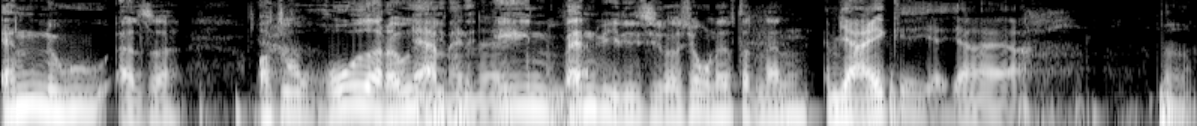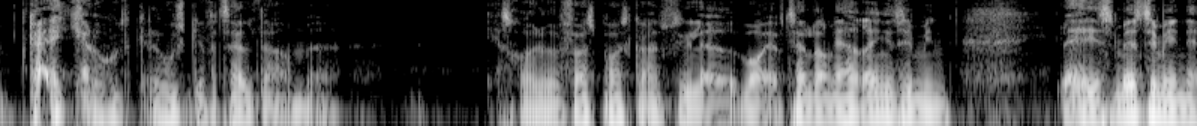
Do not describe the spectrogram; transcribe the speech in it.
anden uge, altså. Og du roder dig ud ja, i men, den øh, ene vanvittige situation efter den anden. Jamen, jeg er ikke... Jeg, jeg er... Kan, kan, du huske, kan du huske, jeg fortalte dig om... Uh, jeg tror, det var første podcast, vi lavede, hvor jeg fortalte om, at jeg havde ringet til min, eller sms til min, uh,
